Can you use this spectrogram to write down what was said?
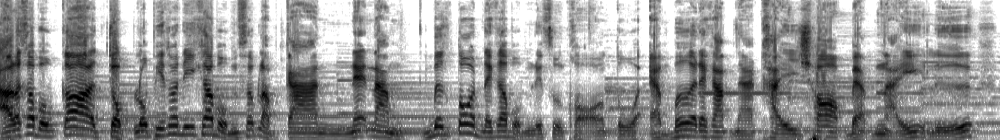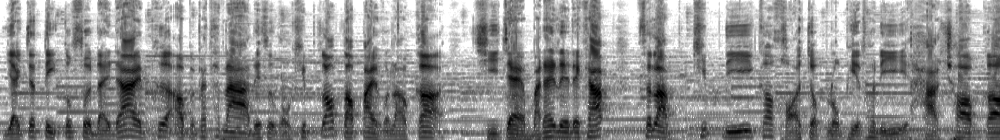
เอาละครับผมก็จบลงเพียงเท่านี้ครับผมสำหรับการแนะนำเบื้องต้นนะครับผมในส่วนของตัว Amber นะครับนะใครชอบแบบไหน หรืออยากจะติดตรงส่วนใดได้ เพื่อเอาไปพัฒนาในส่วนของคลิปรอบต่อไปของเราก็ชี้แจงมาได้เลยนะครับสำหรับคลิปนี้ก็ขอจบลงเพียงเท่านี้ หากชอบก็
